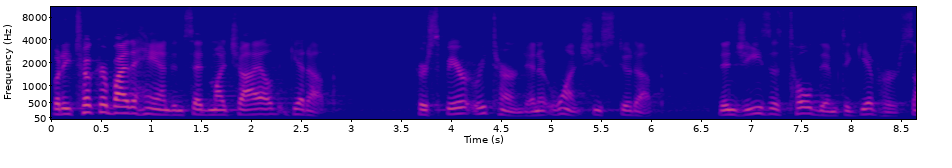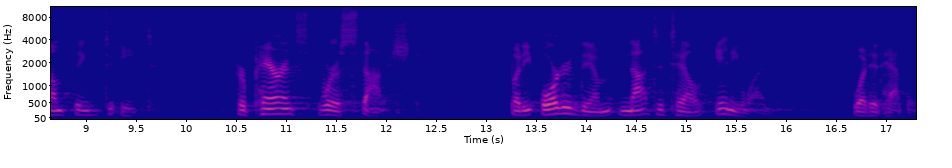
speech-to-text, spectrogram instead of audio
But he took her by the hand and said, My child, get up. Her spirit returned, and at once she stood up. Then Jesus told them to give her something to eat. Her parents were astonished, but he ordered them not to tell anyone what had happened.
